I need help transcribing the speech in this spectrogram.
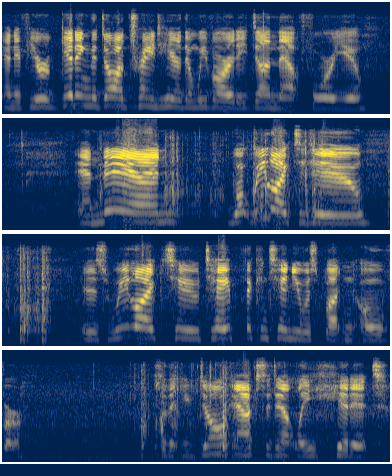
And if you're getting the dog trained here, then we've already done that for you. And then what we like to do is we like to tape the continuous button over so that you don't accidentally hit it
